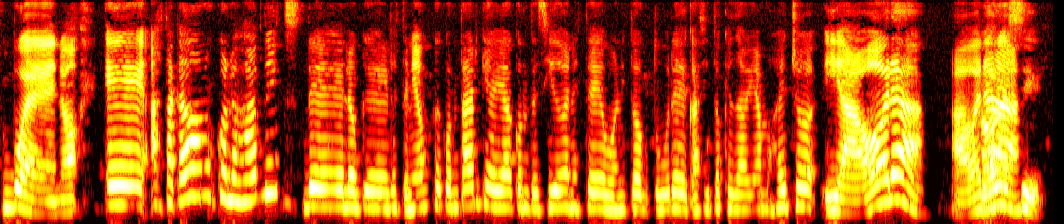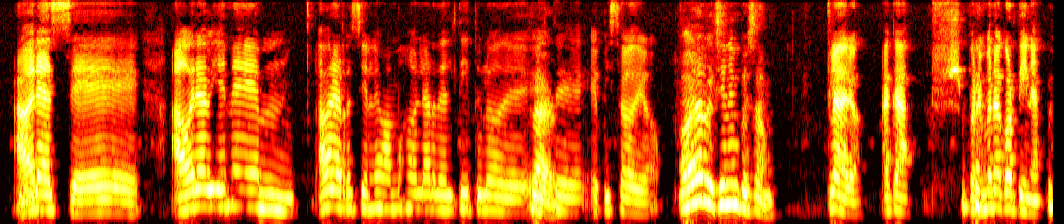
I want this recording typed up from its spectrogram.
Bueno, eh, hasta acá vamos con los updates de lo que les teníamos que contar que había acontecido en este bonito octubre de casitos que ya habíamos hecho. Y ahora, ahora, Ahora sí. Ahora sí. Ahora viene, mm, ahora recién les vamos a hablar del título de Claro. este episodio. Ahora recién empezamos. Claro, acá, poneme una cortina.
